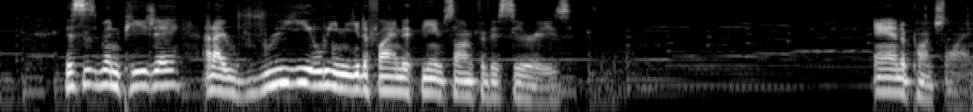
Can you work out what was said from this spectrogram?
This has been PJ, and I really need to find a theme song for this series. And a punchline.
